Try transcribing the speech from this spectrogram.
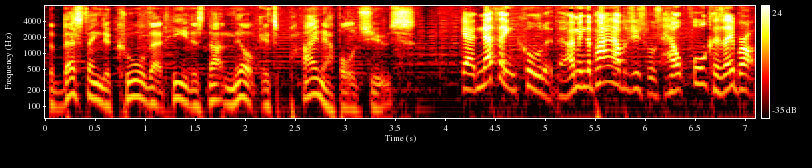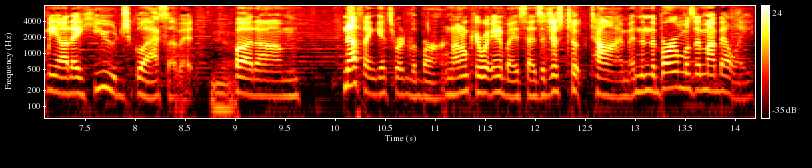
the best thing to cool that heat is not milk; it's pineapple juice. Yeah, nothing cooled it though. I mean, the pineapple juice was helpful because they brought me out a huge glass of it. Yeah. But um, nothing gets rid of the burn. I don't care what anybody says. It just took time, and then the burn was in my belly.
